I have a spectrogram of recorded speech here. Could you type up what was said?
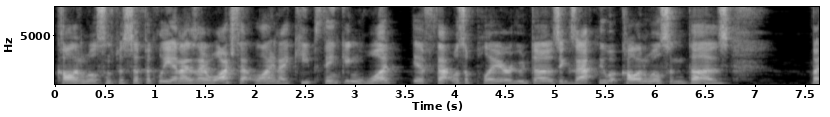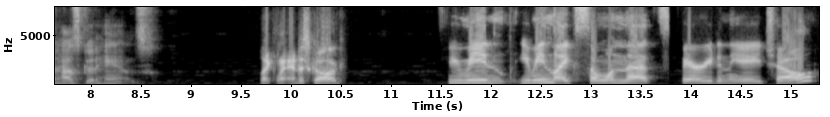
Colin Wilson specifically. And as I watch that line, I keep thinking, what if that was a player who does exactly what Colin Wilson does, but has good hands? Like Landeskog? You mean you mean like someone that's buried in the AHL?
